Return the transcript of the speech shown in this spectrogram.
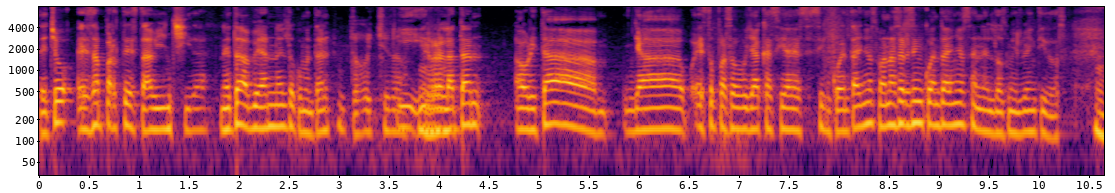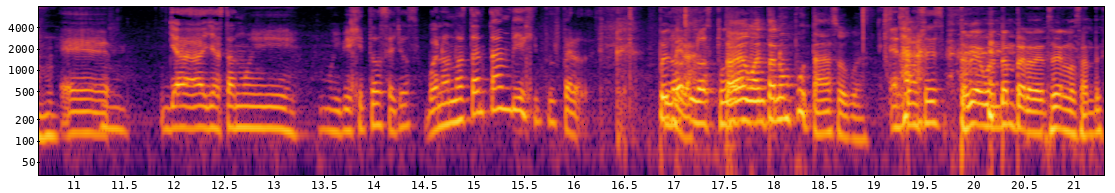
De hecho, esa parte está bien chida. Neta, vean el documental. Todo chido. Y, y relatan, ahorita ya, esto pasó ya casi hace 50 años, van a ser 50 años en el 2022. Eh, ya, ya están muy, muy viejitos ellos. Bueno, no están tan viejitos, pero Pues lo- mira, los pudo- Todavía aguantan un putazo, güey. Entonces, Todavía aguantan perderse en los Andes.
